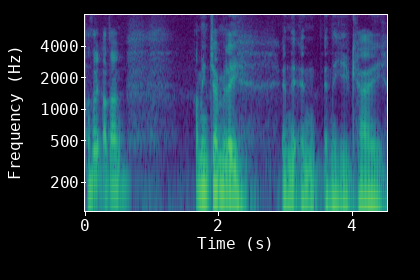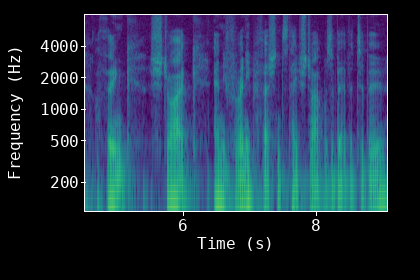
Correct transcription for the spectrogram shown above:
I think I don't. I mean, generally, in the in in the UK, I think strike any for any profession to take strike was a bit of a taboo.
